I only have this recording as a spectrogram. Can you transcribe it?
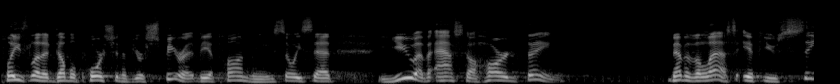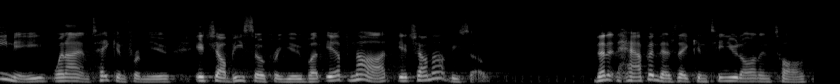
Please let a double portion of your spirit be upon me. So he said, You have asked a hard thing. Nevertheless, if you see me when I am taken from you, it shall be so for you, but if not, it shall not be so. Then it happened as they continued on and talked.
